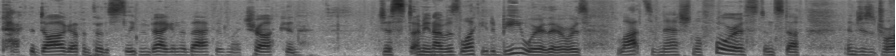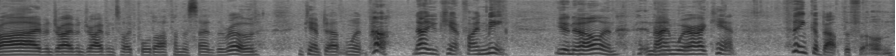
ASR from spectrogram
pack the dog up and throw the sleeping bag in the back of my truck, and just i mean i was lucky to be where there was lots of national forest and stuff and just drive and drive and drive until i pulled off on the side of the road and camped out and went huh now you can't find me you know and and i'm where i can't think about the phone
